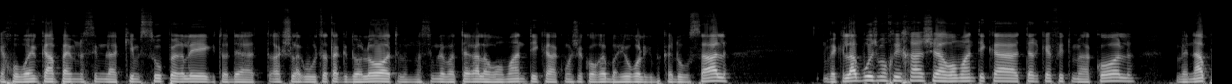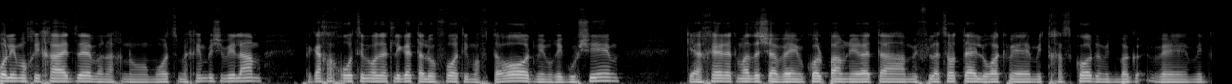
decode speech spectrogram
כי אנחנו רואים כמה פעמים מנסים להקים super league, אתה יודע, רק של הקבוצות הגדולות, ומנסים לוותר על הרומנטיקה, כמו שקורה ביורוליג בכדורסל. וקלאב ברוז' מוכיחה שהרומנטיקה יותר כיפית מהכל, ונפולי מוכיחה את זה, ואנחנו מאוד שמחים בשבילם. וככה אנחנו רוצים לראות את ליגת אלופות עם הפתעות ועם ריגושים, כי אחרת מה זה שווה אם כל פעם נראה את המפלצות האלו רק מתחזקות ומתבג... ומת...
